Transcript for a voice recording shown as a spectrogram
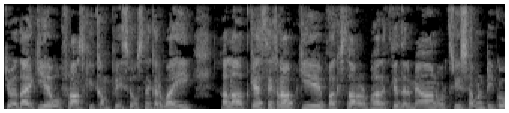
जो अदायगी है वो फ्रांस की कंपनी से उसने करवाई। हालात कैसे ख़राब किए? पाकिस्तान और भारत के दरमियान और थ्री सेवेंटी को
